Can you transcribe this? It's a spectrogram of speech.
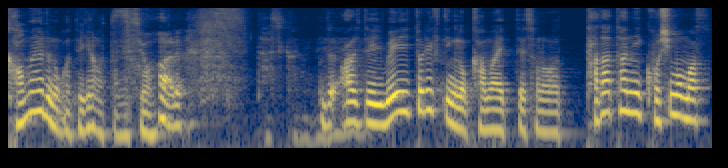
構えるのができなかったんですよ。あれ。であれでウェイトリフティングの構えってそのただ単に腰もまっ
